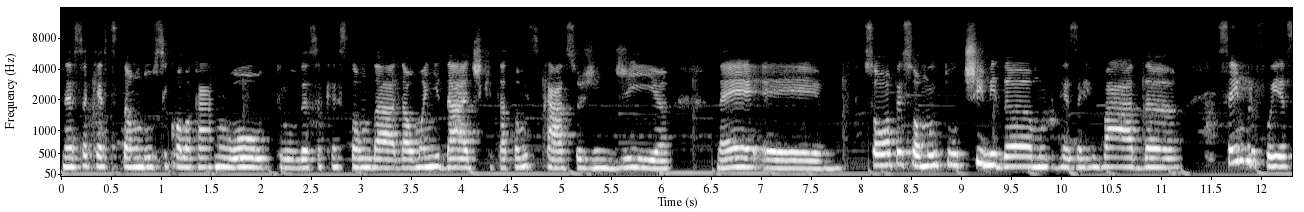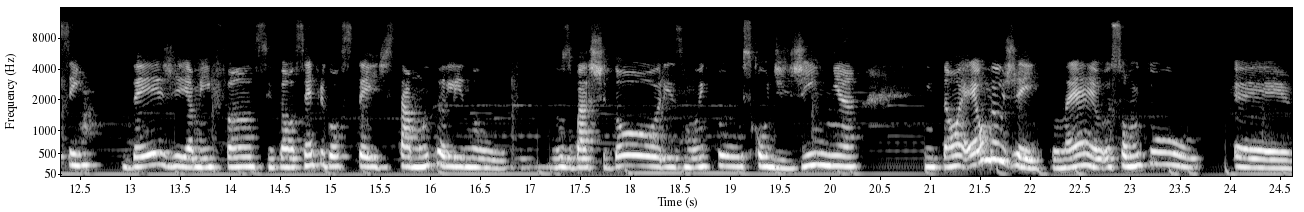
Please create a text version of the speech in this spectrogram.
nessa questão do se colocar no outro, dessa questão da, da humanidade que está tão escassa hoje em dia, né? É, sou uma pessoa muito tímida, muito reservada, sempre fui assim, desde a minha infância, então eu sempre gostei de estar muito ali no, nos bastidores, muito escondidinha. Então é o meu jeito, né? Eu sou muito é,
